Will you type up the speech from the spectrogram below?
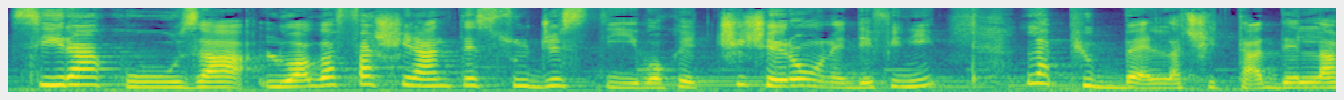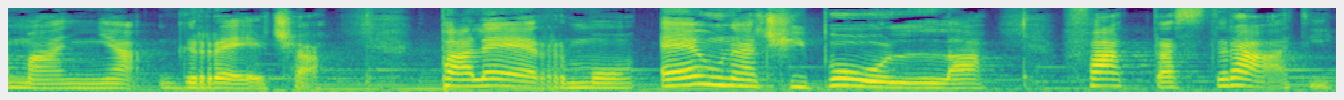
Siracusa, luogo affascinante e suggestivo che Cicerone definì la più bella città della Magna Grecia. Palermo è una cipolla fatta a strati,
